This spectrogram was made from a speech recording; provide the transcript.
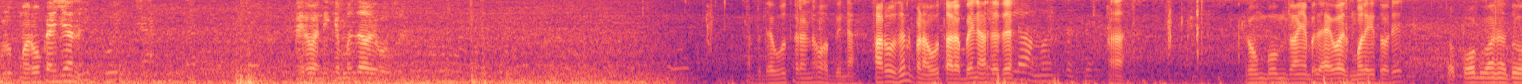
ગ્રુપમાં રોકાઈ ગયા ને? રહેવાની કે મજા આવે એવું છે? બધા ઉતારા નવા બન્યા. સારો છે ને પણ આ ઉતારા બન્યા છે તે. કેટલા મસ્ત છે. હા. રૂમ બૂમ તો અહીંયા બધા આવ્યા જ મળી તો રે. તો પોગવાના તો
